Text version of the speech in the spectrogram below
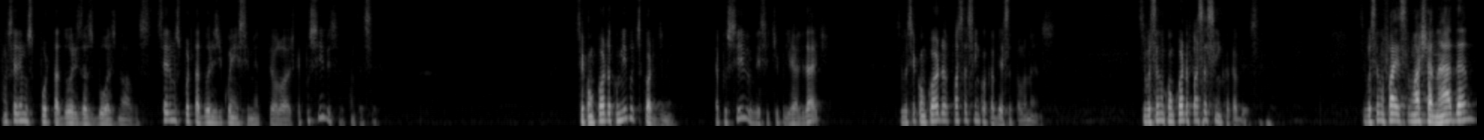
Não seremos portadores das boas novas, seremos portadores de conhecimento teológico. É possível isso acontecer. Você concorda comigo ou discorda de mim? É possível esse tipo de realidade? Se você concorda, faça assim com a cabeça, pelo menos. Se você não concorda, faça assim com a cabeça. Se você não faz, não acha nada,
